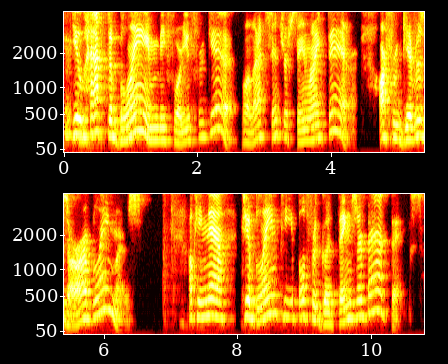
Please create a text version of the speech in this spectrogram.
You have to blame before you forgive. Well, that's interesting right there. Our forgivers are our blamers. Okay, now, do you blame people for good things or bad things?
